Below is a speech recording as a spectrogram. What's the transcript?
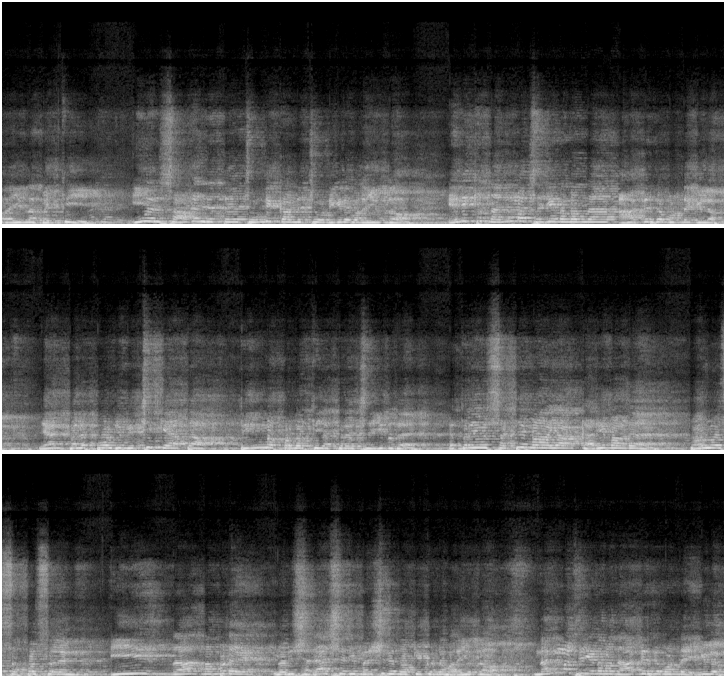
പറയുന്ന വ്യക്തി ഈ ഒരു സാഹചര്യത്തെ ചൂണ്ടിക്കാണിച്ചുകൊണ്ട് ഇങ്ങനെ പറയുന്നു എനിക്ക് നന്മ ചെയ്യണമെന്ന് ആഗ്രഹമുണ്ടെങ്കിലും ഞാൻ പലപ്പോഴും രക്ഷിക്കാത്ത തിന്മ പ്രവൃത്തി എത്ര ചെയ്യുന്നത്. എത്രയോ ശക്തിമായ കാര്യമാണ് പൗലോസ് അപ്പോസ്തലൻ ഈ നമ്മുടെ ഒരു ശരാശരി മനുഷ്യനെ നോക്കിക്കൊണ്ട് പറയുന്നു നന്മ ചെയ്യണമെന്ന് ആഗ്രഹമുണ്ട് എങ്കിലും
